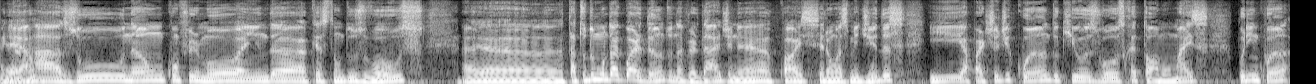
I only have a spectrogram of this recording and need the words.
Ainda é, não? A Azul não confirmou ainda a questão dos voos. É, tá todo mundo aguardando, na verdade, né? Quais serão as medidas e a partir de quando que os voos retomam. Mas, por enquanto,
